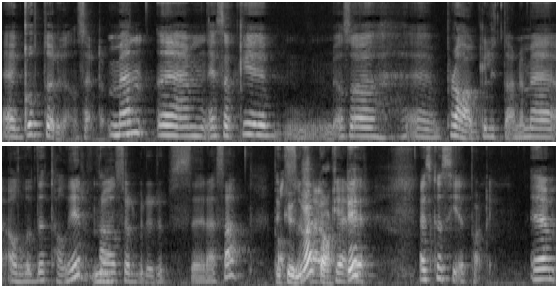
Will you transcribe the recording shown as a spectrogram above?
Eh, godt organisert. Men eh, jeg skal ikke mm, altså, eh, plage lytterne med alle detaljer fra sølvbryllupsreisa. Det kunne vært artig. Jeg skal si et par ting. Eh,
